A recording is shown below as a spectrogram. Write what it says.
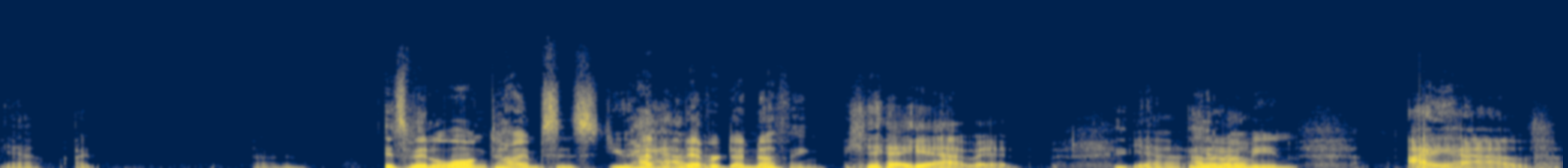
yeah, I I don't know. it's been a long time since you have never done nothing. Yeah, yeah, man. Yeah, I you don't know, know. what I mean? I have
